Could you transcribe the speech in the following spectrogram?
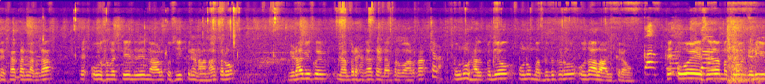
ਨਸ਼ਾ ਕਰਨ ਲੱਗਦਾ ਤੇ ਉਸ ਬੱਚੇ ਦੇ ਨਾਲ ਤੁਸੀਂ ਘৃਣਾ ਨਾ ਕਰੋ। ਜਿਹੜਾ ਵੀ ਕੋਈ ਮੈਂਬਰ ਹੈਗਾ ਤੁਹਾਡਾ ਪਰਿਵਾਰ ਦਾ ਉਹਨੂੰ ਹੈਲਪ ਦਿਓ ਉਹਨੂੰ ਮਦਦ ਕਰੋ ਉਹਦਾ ਇਲਾਜ ਕਰਾਓ। ਤੇ ਉਹ ਇਸ ਮਤਲਬ ਜਿਹੜੀ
